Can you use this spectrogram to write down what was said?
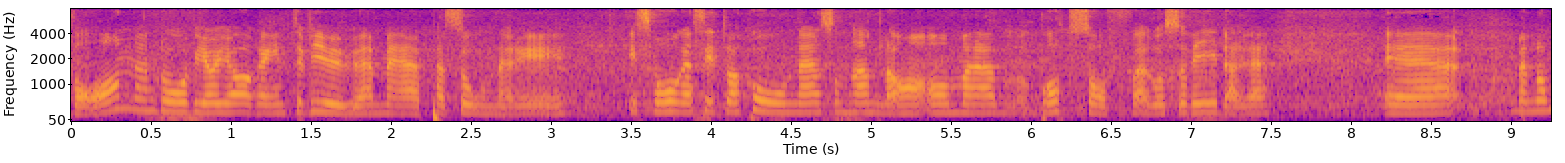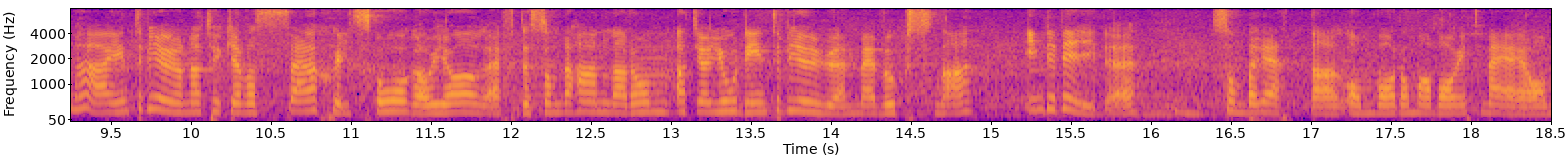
van ändå vid att göra intervjuer med personer i, i svåra situationer som handlar om, om brottsoffer och så vidare. Eh, men de här intervjuerna tycker jag var särskilt svåra att göra eftersom det handlade om att jag gjorde intervjuer med vuxna individer som berättar om vad de har varit med om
